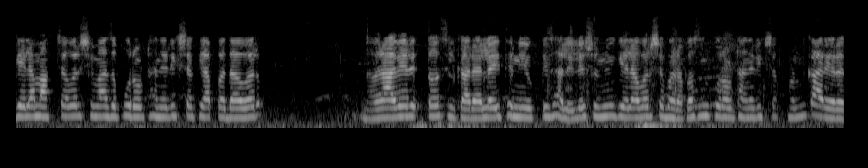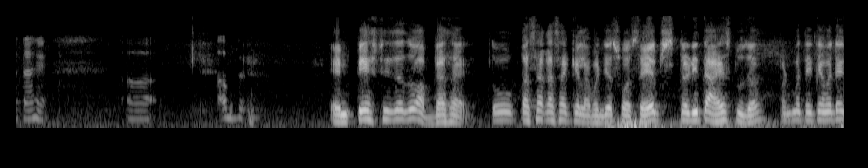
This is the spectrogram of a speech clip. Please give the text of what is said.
गेल्या मागच्या वर्षी माझं पुरवठा निरीक्षक या पदावर रावेर तहसील कार्यालय इथे नियुक्ती झालेली असून मी गेल्या वर्षभरापासून पुरवठा निरीक्षक म्हणून कार्यरत आहे. एम पी एस टीचा जो अभ्यास आहे तो कसा कसा केला? म्हणजे स्व सेल्फ स्टडी तर आहेच तुझं पण मग त्याच्यामध्ये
